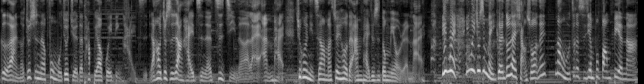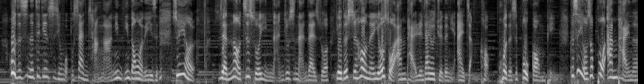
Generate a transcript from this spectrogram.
个案呢，就是呢，父母就觉得他不要规定孩子，然后就是让孩子呢自己呢来安排。结果你知道吗？最后的安排就是都没有人来，因为因为就是每个人都在想说，那那我这个时间不方便呐、或者是呢这件事情我不擅长啊，你你懂我的意思？所以有。人哦，之所以难，就是难在说，有的时候呢有所安排，人家又觉得你爱掌控，或者是不公平。可是有时候不安排呢，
